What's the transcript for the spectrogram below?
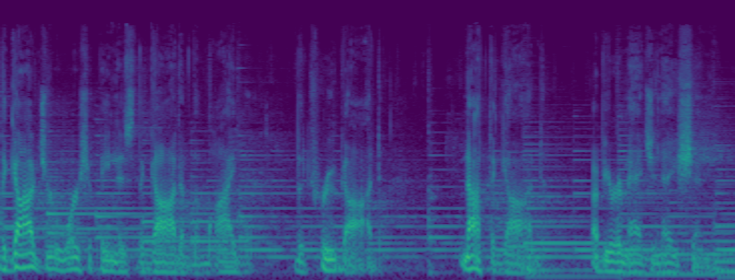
the God you're worshiping is the God of the Bible, the true God, not the God of your imagination.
